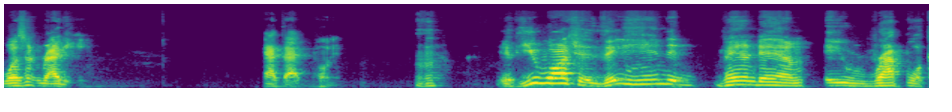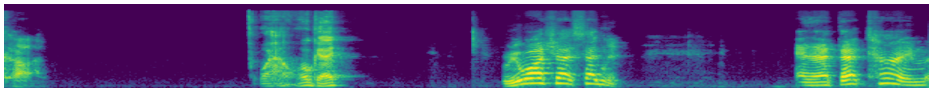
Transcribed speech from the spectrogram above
wasn't ready at that point. Mhm. If you watch it, they handed Van Dam a replica. Wow. Okay. Rewatch that segment. And at that time,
